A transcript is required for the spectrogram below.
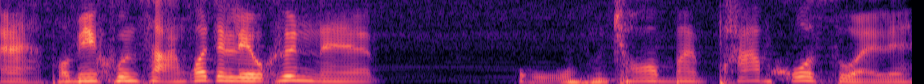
อะพอมีคูณ3ก็จะเร็วขึ้นนะครับ โอ้โหผมชอบมากภาพโคตรสวยเลย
